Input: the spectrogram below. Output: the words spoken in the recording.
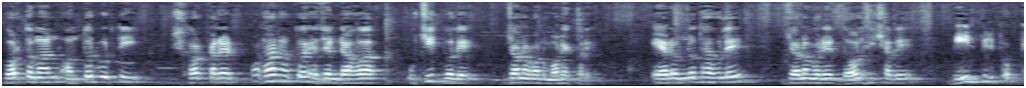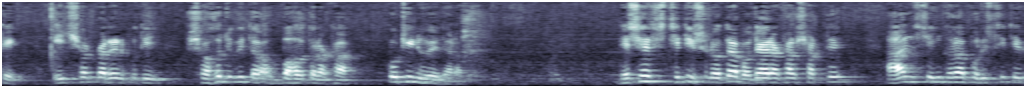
বর্তমান অন্তর্বর্তী সরকারের প্রধানত এজেন্ডা হওয়া উচিত বলে জনগণ মনে করে। এর অন্যথা হলে জনগণের দল হিসাবে বিএনপির পক্ষে এই সরকারের প্রতি সহযোগিতা অব্যাহত রাখা কঠিন হয়ে দাঁড়াবে। দেশের স্থিতিশীলতা বজায় রাখার স্বার্থে আইন শৃঙ্খলা পরিস্থিতির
